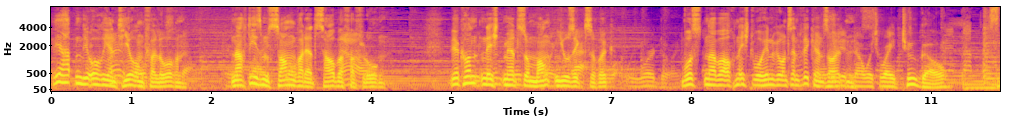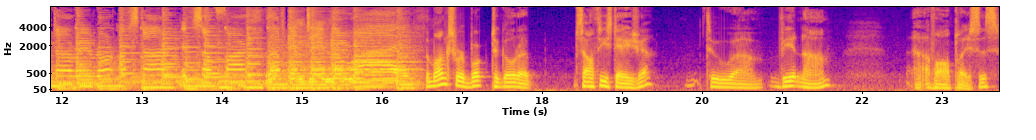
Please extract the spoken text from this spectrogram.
Wir hatten die Orientierung verloren. Nach diesem Song war der Zauber verflogen. Wir konnten nicht mehr zum Monk Music zurück, wussten aber auch nicht, wohin wir uns entwickeln sollten. The monks were booked to go to Southeast Asia, to uh, Vietnam, uh, of all places,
